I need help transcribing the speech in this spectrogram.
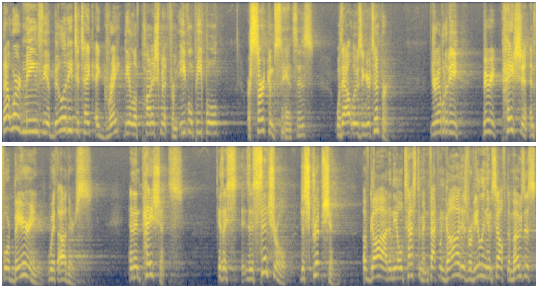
That word means the ability to take a great deal of punishment from evil people or circumstances without losing your temper. You're able to be very patient and forbearing with others. And then patience is a, is a central description of God in the Old Testament. In fact, when God is revealing himself to Moses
